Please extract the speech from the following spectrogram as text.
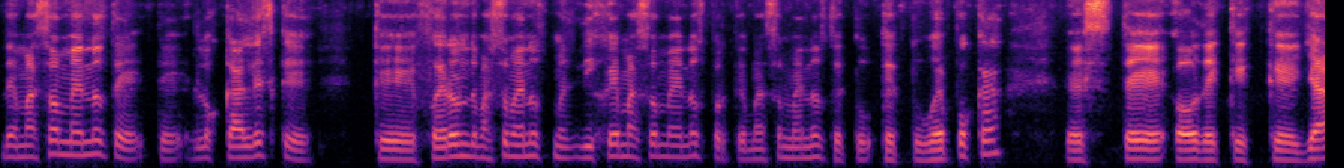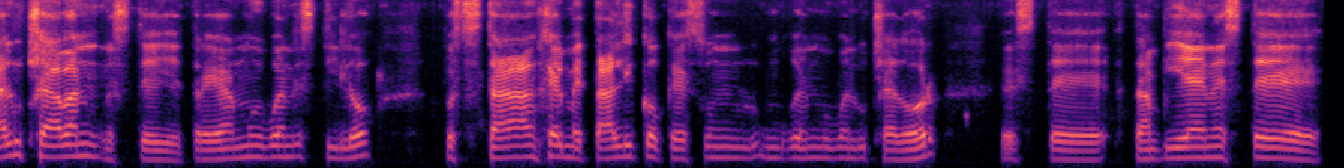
de más o menos de, de locales que, que fueron de más o menos, me dije más o menos, porque más o menos de tu, de tu época, este, o de que, que ya luchaban, este, traían muy buen estilo, pues está Ángel Metálico, que es un, buen, muy buen luchador, este, también este,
